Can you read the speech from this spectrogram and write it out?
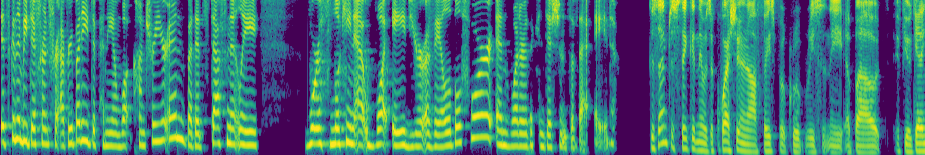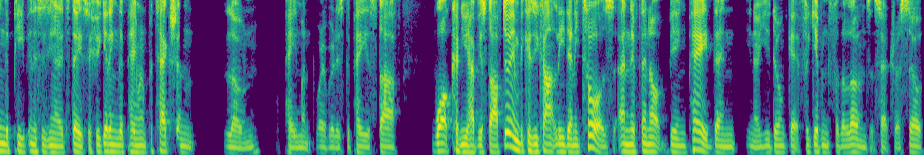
It's going to be different for everybody depending on what country you're in, but it's definitely worth looking at what aid you're available for and what are the conditions of that aid. Because I'm just thinking there was a question in our Facebook group recently about if you're getting the P, and this is the United States, if you're getting the payment protection loan payment, whatever it is, to pay your staff, what can you have your staff doing because you can't lead any tours, and if they're not being paid, then you know you don't get forgiven for the loans, etc. So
